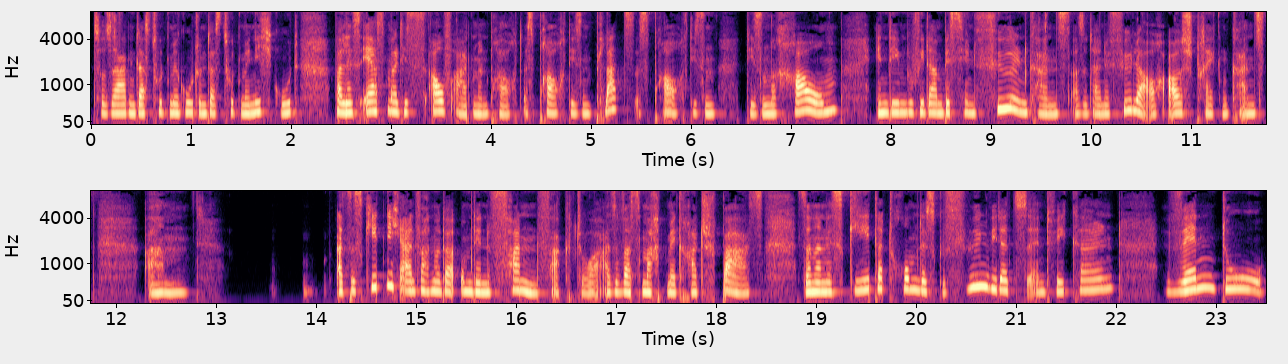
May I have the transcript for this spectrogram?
zu sagen, das tut mir gut und das tut mir nicht gut, weil es erstmal dieses Aufatmen braucht. Es braucht diesen Platz, es braucht diesen, diesen Raum, in dem du wieder ein bisschen fühlen kannst, also deine Fühler auch ausstrecken kannst. Ähm, also es geht nicht einfach nur da um den Fun-Faktor, also was macht mir gerade Spaß, sondern es geht darum, das Gefühl wieder zu entwickeln, wenn du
